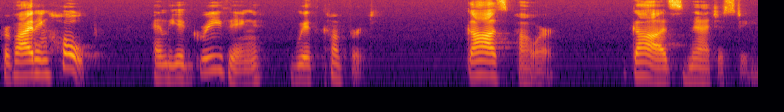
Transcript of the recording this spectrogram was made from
providing hope and the grieving with comfort. God's power, God's majesty.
